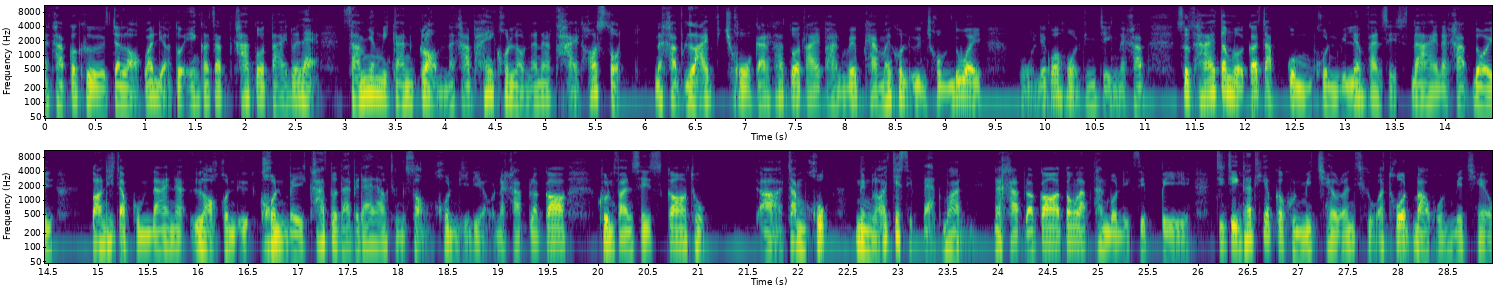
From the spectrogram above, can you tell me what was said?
นะครับก็คือจะหลอกว่าเดี๋ยวตัวเองก็จะฆ่าตัวตายด้วยแหละ ซ้ำยังมีการกล่อมนะครับให้คนเหล่านั้นถ่ายทอดสดนะครับไลฟ์โชว์การฆ่าตัวตายผ่านเว็บแคมให้คนอื่นชมด้วยโหเรียกว่าโหดจริงๆนะครับ สุดท้ายตำรวจก็จับกลุ่มคุณวิลเลียมฟรานซิสได้นะครับ โดย ตอนที่จับกลุ่มได้นะหลอกคนอื่นคนไปฆ่าตัวตายไปได้แล้วถึง 2 คนทีเดียวนะครับ แล้วก็คุณฟรานซิสก็ถูกจำคุก 178 วันนะครับ แล้วก็ต้องรับทันบนอีก 10 ปี จริง ๆ ถ้าเทียบกับคุณมิเชลแล้วถือว่าโทษเบาคุณมิเชล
